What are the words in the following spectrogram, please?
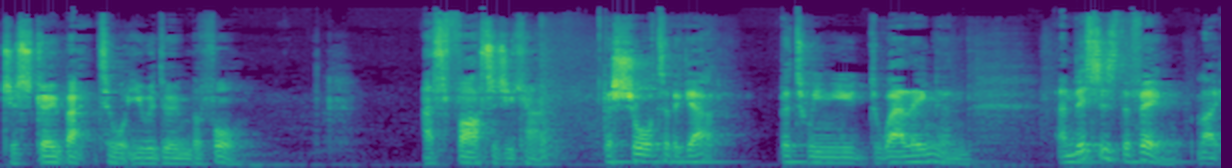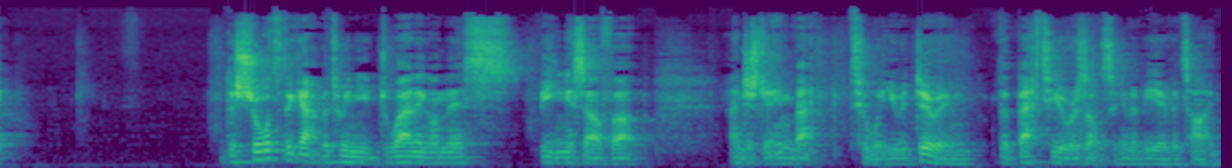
just go back to what you were doing before as fast as you can. The shorter the gap between you dwelling and and this is the thing, like the shorter the gap between you dwelling on this, beating yourself up, and just getting back to what you were doing, the better your results are going to be over time.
